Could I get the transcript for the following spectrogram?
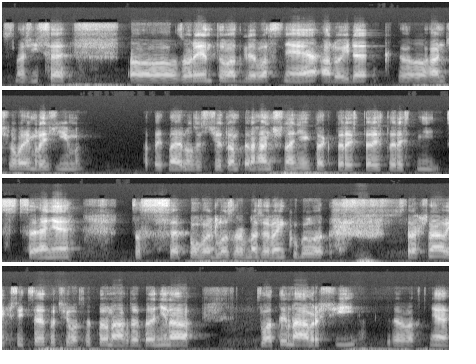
snaží se uh, zorientovat, kde vlastně je a dojde k uh, hančovým lyžím a teď najednou zjistí, že tam ten hanč není, tak tady, tady, tady v té scéně to se povedlo zrovna, že venku byl strašná vychřice, točilo se to na hřebení na Zlatým návrší, kde vlastně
